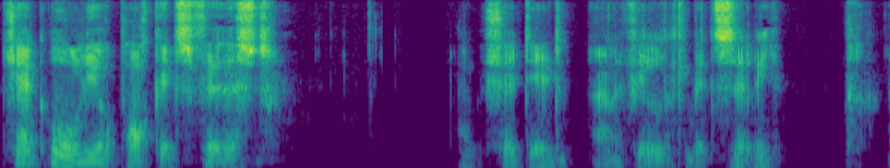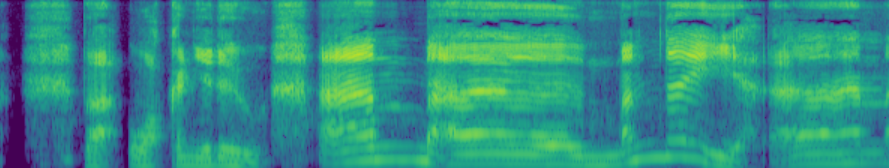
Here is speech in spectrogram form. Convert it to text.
check all your pockets first I wish I did, and I feel a little bit silly. but what can you do? Um, uh, Monday, um,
